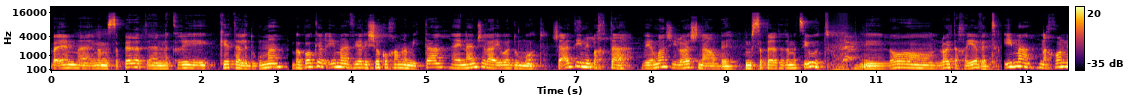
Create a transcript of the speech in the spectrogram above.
בהן אימא מספרת, נקריא קטע לדוגמה. בבוקר אימא הביאה לי שוקו חם למיטה, העיניים שלה היו אדומות. שאלתי אם היא בכתה, והיא אמרה שהיא לא ישנה הרבה. היא מספרת את המציאות. היא לא, לא הייתה חייבת. אימא, נכון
